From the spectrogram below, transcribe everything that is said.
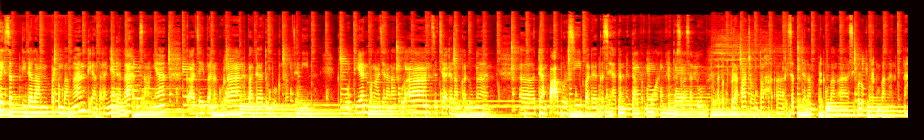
riset di dalam perkembangan di antaranya adalah misalnya keajaiban Al-Quran pada tumbuh kembang janin, kemudian pengajaran Al-Quran sejak dalam kandungan, uh, dampak aborsi pada kesehatan mental perempuan. Nah, itu salah satu atau beberapa contoh uh, riset di dalam perkembang uh, psikologi perkembangan. Nah,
